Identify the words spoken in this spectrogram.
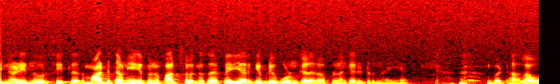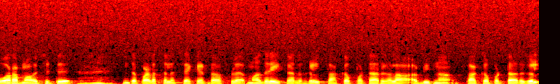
பின்னாடி இருந்து ஒரு சீட்டில் மாட்டுத்தாவணி எங்கே கொஞ்சம் பார்த்து சொல்லுங்கள் சார். பெரியாருக்கு எப்படி போகணும்னு கேளுங்க அப்படிலாம் கேட்டுட்டு இருந்தாங்க. பட் அதெல்லாம் ஓரமாக வச்சுட்டு இந்த படத்தில் செகண்ட் ஹாஃபில் மதுரைக்காரர்கள் தாக்கப்பட்டார்களா அப்படின்னா தாக்கப்பட்டார்கள்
